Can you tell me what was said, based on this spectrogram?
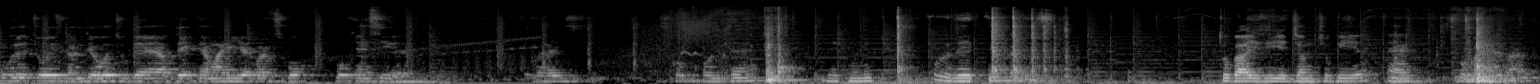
पूरे चौबीस घंटे हो चुके हैं। अब देखते हैं हमारी ईयरबड्स को, वो कैसी है। तो गाइज़ इसको खोलते हैं। एक मिनट, और देखते हैं गाइज़ तो गाइज़ ये जम चुकी है एंड के बाद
